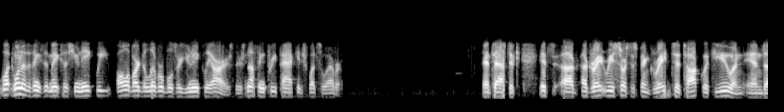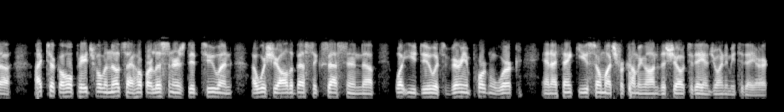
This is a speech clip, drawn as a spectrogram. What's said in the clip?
what, one of the things that makes us unique. We all of our deliverables are uniquely ours. There's nothing prepackaged whatsoever. Fantastic. It's uh, a great resource. It's been great to talk with you, and and uh, I took a whole page full of notes. I hope our listeners did too, and I wish you all the best success in uh, what you do. It's very important work, and I thank you so much for coming on to the show today and joining me today, Eric.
